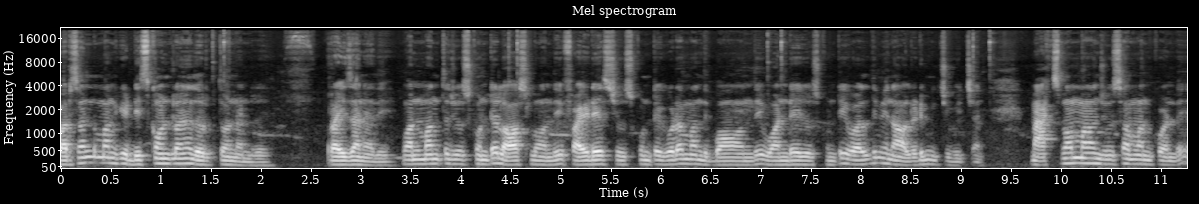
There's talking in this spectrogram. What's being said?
percent మనకి డిస్కౌంట్లోనే దొరుకుతుందండి ప్రైస్ అనేది. వన్ మంత్ చూసుకుంటే లాస్ట్లో ఉంది. ఫైవ్ డేస్ చూసుకుంటే కూడా మనది బాగుంది. వన్ డే చూసుకుంటే ఇవాళది నేను ఆల్రెడీ మీకు చూపించాను. మ్యాక్సిమం మనం చూసామనుకోండి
